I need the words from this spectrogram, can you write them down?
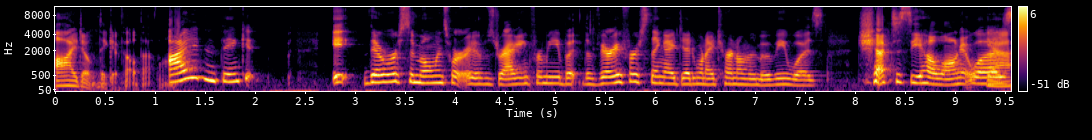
I don't think it felt that long. I didn't think it. It there were some moments where it was dragging for me, but the very first thing I did when I turned on the movie was check to see how long it was, Yeah.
